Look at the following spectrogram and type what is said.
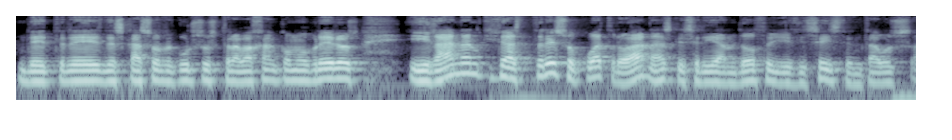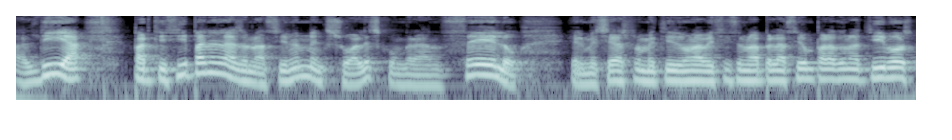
de tres de escasos recursos trabajan como obreros y ganan quizás tres o cuatro anas, que serían 12 o 16 centavos al día, participan en las donaciones mensuales con gran celo. El Mesías prometido una vez hizo una apelación para donativos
